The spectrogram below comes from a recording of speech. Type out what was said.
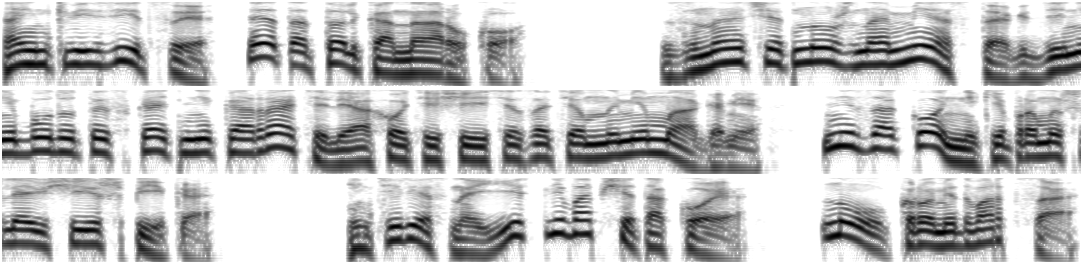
А инквизиции — это только на руку. Значит, нужно место, где не будут искать ни каратели, охотящиеся за темными магами, ни законники, промышляющие шпика. Интересно, есть ли вообще такое? Ну, кроме дворца.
